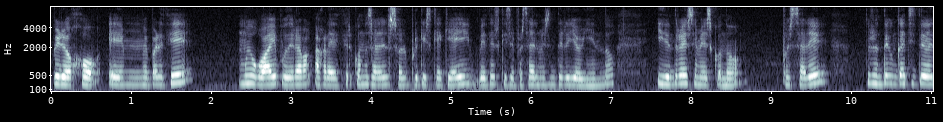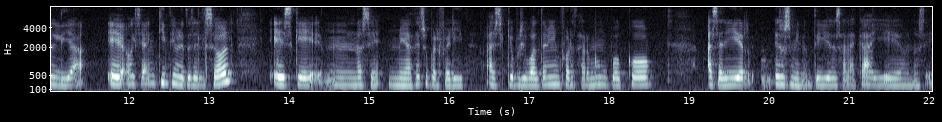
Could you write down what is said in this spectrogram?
Pero ojo, eh, me parece muy guay poder agradecer cuando sale el sol, porque es que aquí hay veces que se pasa el mes entero lloviendo y dentro de ese mes cuando pues sale durante un cachito del día eh, aunque sean 15 minutos del sol, es que, mm, no sé, me hace súper feliz. Así que pues igual también forzarme un poco a salir esos minutillos a la calle o no sé.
